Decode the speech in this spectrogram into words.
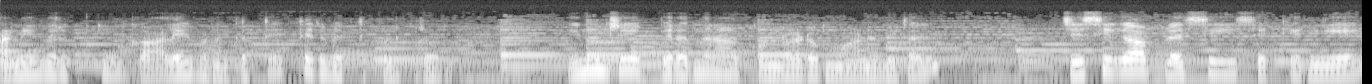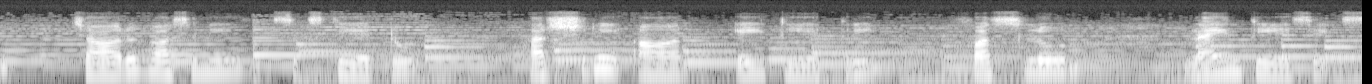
அனைவருக்கும் காலை வணக்கத்தை தெரிவித்துக் கொள்கிறோம். இன்று பிறந்தநாள் கொண்டாடும் மாணவிகள் Jessica Blessy second A Charuhasini sixth A two Harshini R eighty A three Fasloon ninth A six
